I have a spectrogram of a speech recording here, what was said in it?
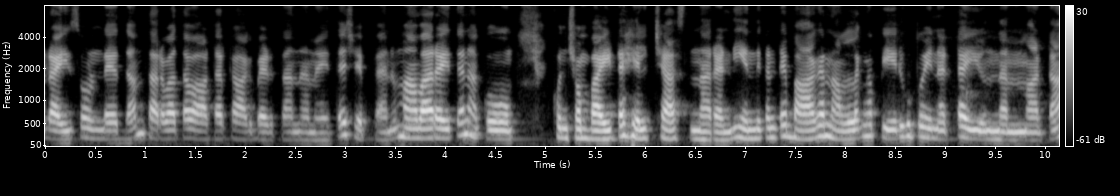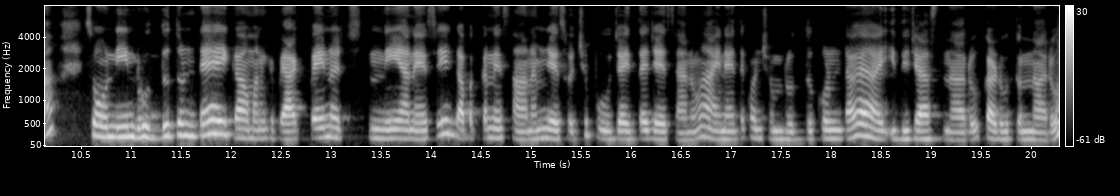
రైస్ వండేద్దాం. తర్వాత వాటర్ కాగబెడతానని అయితే చెప్పాను. మా వారైతే నాకు కొంచెం బయట హెల్ప్ చేస్తున్నారండి. ఎందుకంటే బాగా నల్లగా పేరుకుపోయినట్టు అయ్యుందనమాట. సో, నేను రుద్దుతుంటే ఇక మనకి బ్యాక్ పెయిన్ వస్తుంది అనేసి గబక్కనే స్నానం చేసి వచ్చి పూజ అయితే చేశాను. ఆయన అయితే కొంచెం రుద్దుకుంటా ఇది చేస్తున్నారు, కడుగుతున్నారు.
